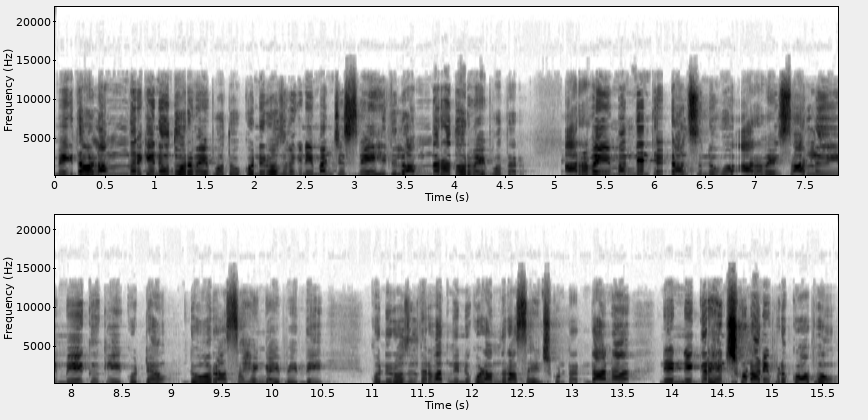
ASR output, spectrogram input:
మిగతా వాళ్ళందరికీ నువ్వు దూరం అయిపోతావు కొన్ని రోజులకి నీ మంచి స్నేహితులు అందరూ దూరం అయిపోతారు అరవై మందిని తిట్టాల్సి నువ్వు అరవై సార్లు ఈ మేకుకి కొట్టావు. డోర్ అసహ్యంగా అయిపోయింది. కొన్ని రోజుల తర్వాత నిన్ను కూడా అందరూ అసహించుకుంటారు. దానా నేను నిగ్రహించుకున్నాను ఇప్పుడు కోపం.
